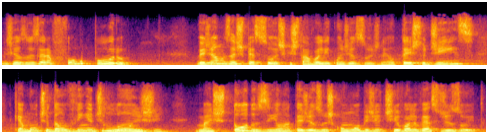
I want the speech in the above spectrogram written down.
Jesus era fogo puro. Vejamos as pessoas que estavam ali com Jesus. Né? O texto diz que a multidão vinha de longe, mas todos iam até Jesus com um objetivo. Olha o verso 18.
